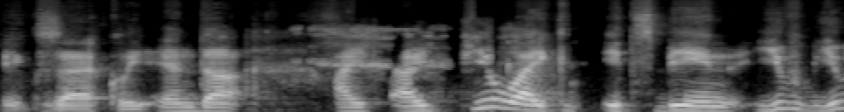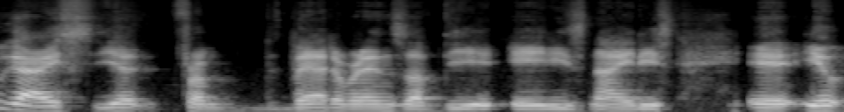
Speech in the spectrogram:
Exactly, and uh, I I feel like it's been you you guys yeah, from veterans of the 80s 90s. It, it,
